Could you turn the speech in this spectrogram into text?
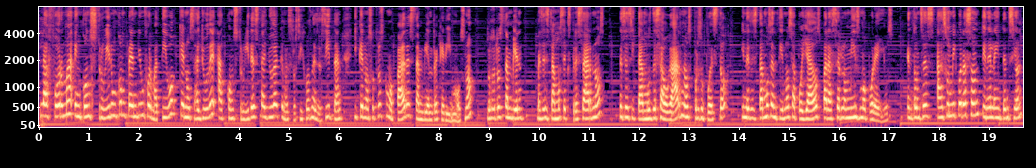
la forma en construir un compendio informativo que nos ayude a construir esta ayuda que nuestros hijos necesitan y que nosotros como padres también requerimos, ¿no? Nosotros también necesitamos expresarnos necesitamos desahogarnos, por supuesto, y necesitamos sentirnos apoyados para hacer lo mismo por ellos. Entonces, Azul Mi Corazón tiene la intención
